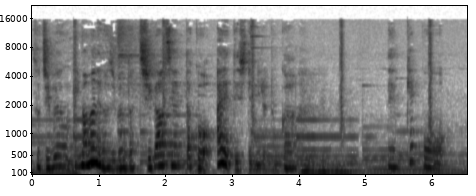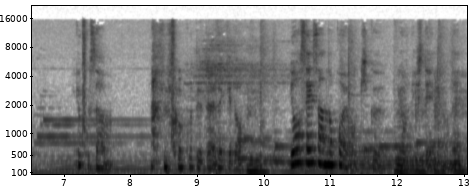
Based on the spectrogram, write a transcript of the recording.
そう自分今までの自分とは違う選択をあえてしてみるとか、うんうんうん、で結構よくさ こういうこと言ったらあれだけど、うん、妖精さんの声を聞くようにしているのね。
